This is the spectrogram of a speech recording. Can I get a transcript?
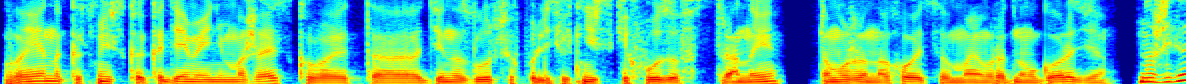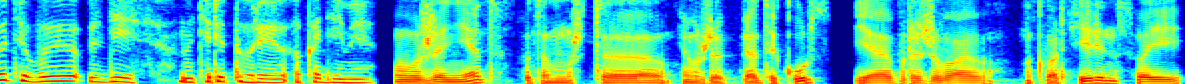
Военно-космическая академия имени Можайского – это один из лучших политехнических вузов страны. К тому же он находится в моем родном городе. Но живете вы здесь, на территории Академии? Уже нет, потому что я уже пятый курс. Я проживаю на квартире на своей.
